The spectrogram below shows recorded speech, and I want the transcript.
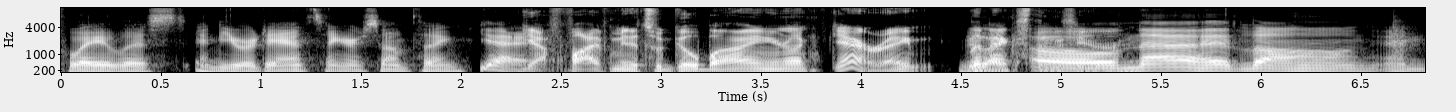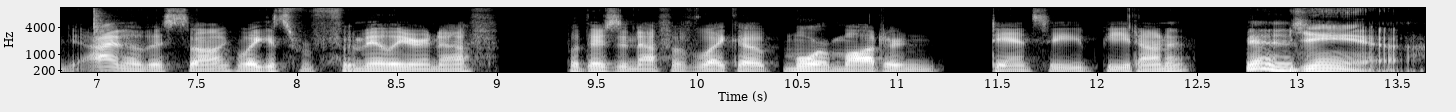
playlist and you were dancing or something. Yeah. yeah, five minutes would go by, and you're like, yeah, right. Be The like, next thing's all here. night long, and I know this song. Like it's familiar enough, but there's enough of like a more modern dancey beat on it. Yeah, Yeah.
